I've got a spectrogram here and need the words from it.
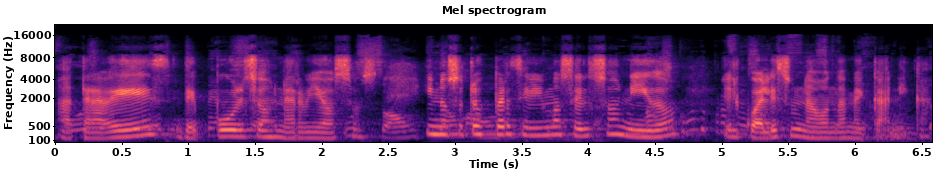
a través de pulsos nerviosos. y nosotros percibimos el sonido el cual es una onda mecánica.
